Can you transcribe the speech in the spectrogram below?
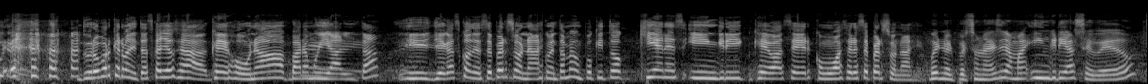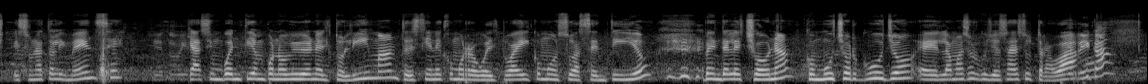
Duro porque Hermanitas Calle, o sea, que dejó una vara muy alta y llegas con este personaje. Cuéntame un poquito quién es Ingrid, qué va a hacer, cómo va a ser ese personaje. Bueno, el personaje se llama Ingrid Acevedo, es una tolimense que hace un buen tiempo no vive en el Tolima, entonces tiene como revuelto ahí como su acentillo, vende lechona con mucho orgullo, es la más orgullosa de su trabajo. ¿Qué rica?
